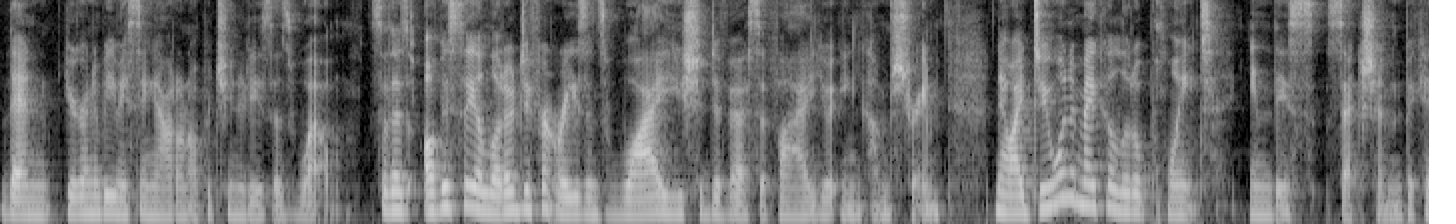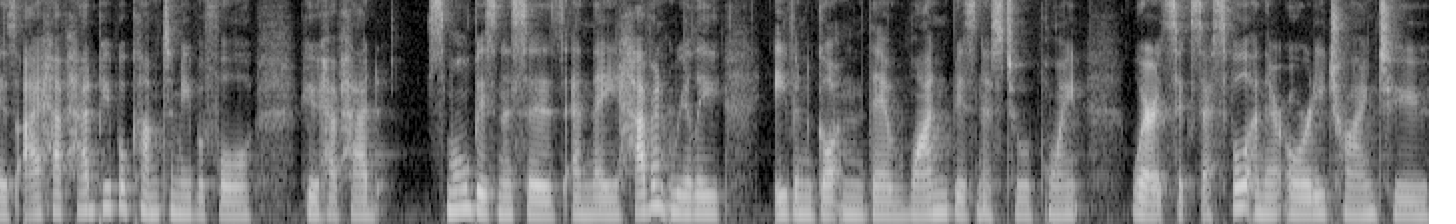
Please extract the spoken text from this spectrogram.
then you're going to be missing out on opportunities as well. So, there's obviously a lot of different reasons why you should diversify your income stream. Now, I do want to make a little point in this section because I have had people come to me before who have had small businesses and they haven't really even gotten their one business to a point where it's successful and they're already trying to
